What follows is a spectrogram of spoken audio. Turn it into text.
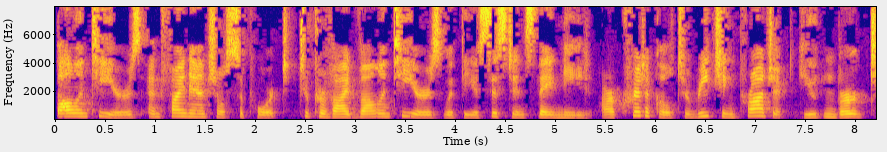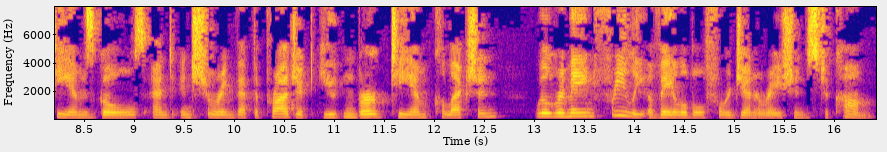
volunteers and financial support to provide volunteers with the assistance they need are critical to reaching Project Gutenberg TM's goals and ensuring that the Project Gutenberg TM collection will remain freely available for generations to come.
